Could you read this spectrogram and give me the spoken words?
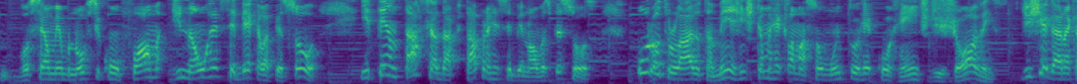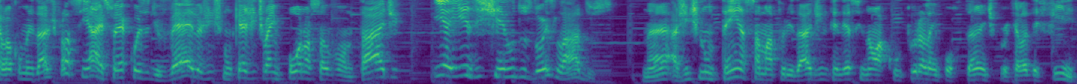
você é um membro novo, se conforma de não receber aquela pessoa e tentar se adaptar para receber novas pessoas. Por outro lado, também a gente tem uma reclamação muito recorrente de jovens de chegar naquela comunidade e falar assim: ah, isso aí é coisa de velho, a gente não quer, a gente vai impor nossa vontade. E aí existe erro dos dois lados né? A gente não tem essa maturidade de entender assim, não, a cultura é importante porque ela define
